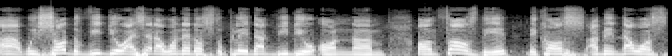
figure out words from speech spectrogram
Uh, we saw the video. I said I wanted us to play that video on um, on Thursday because I mean that was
